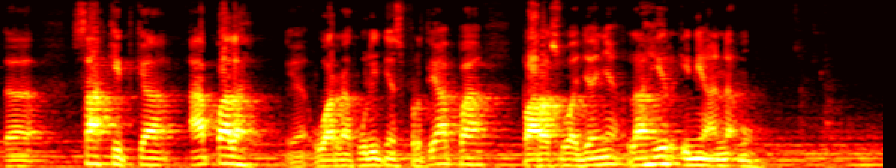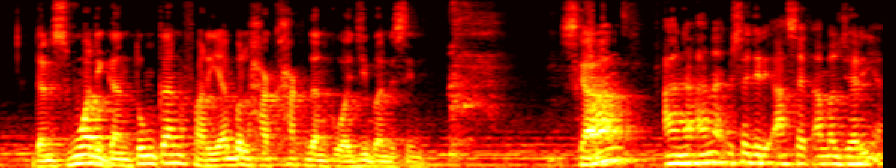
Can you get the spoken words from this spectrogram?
uh, sakit kah, apalah, ya, warna kulitnya seperti apa, paras wajahnya, lahir ini anakmu. Dan semua digantungkan variabel hak-hak dan kewajiban di sini. Sekarang anak-anak bisa jadi aset amal jariah.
